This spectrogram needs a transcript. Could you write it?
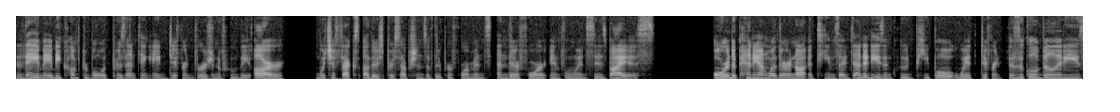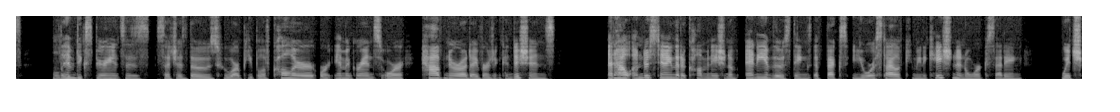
they may be comfortable with presenting a different version of who they are which affects others' perceptions of their performance and therefore influences bias. Or depending on whether or not a team's identities include people with different physical abilities, lived experiences, such as those who are people of color or immigrants or have neurodivergent conditions, and how understanding that a combination of any of those things affects your style of communication in a work setting, which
